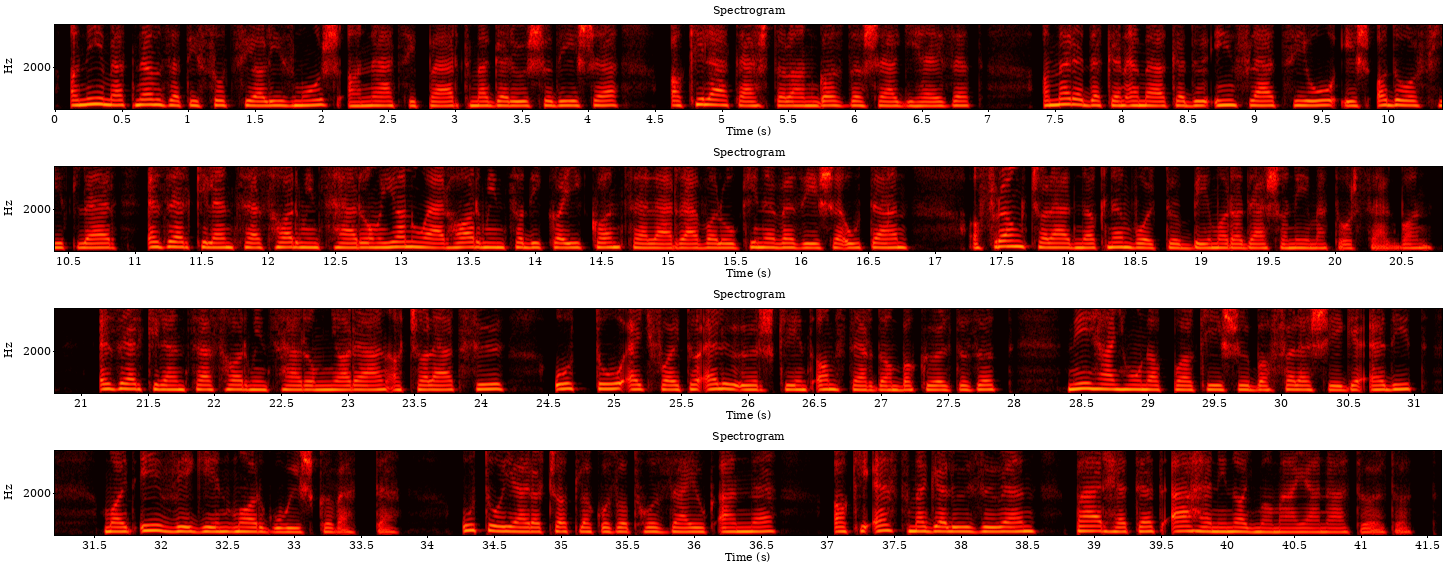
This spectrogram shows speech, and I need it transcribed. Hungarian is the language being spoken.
A német nemzeti szocializmus, a náci párt megerősödése, a kilátástalan gazdasági helyzet, a meredeken emelkedő infláció és Adolf Hitler 1933. január 30-ai kancellárrá való kinevezése után a Frank családnak nem volt többé maradása Németországban. 1933 nyarán a családfő Otto egyfajta előőrsként Amsterdamba költözött, néhány hónappal később a felesége Edith, majd évvégén Margó is követte. Utoljára csatlakozott hozzájuk Anne, aki ezt megelőzően pár hetet Áheni nagymamájánál töltött.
